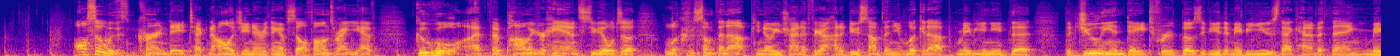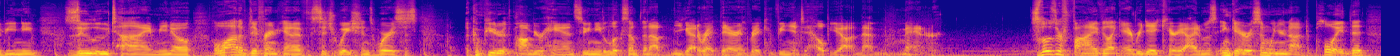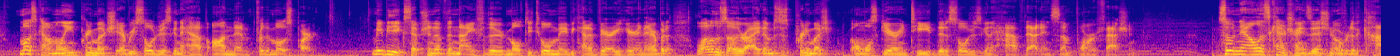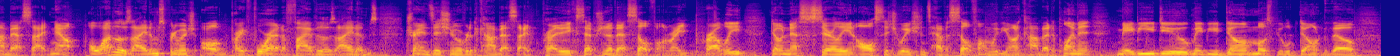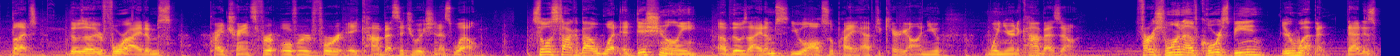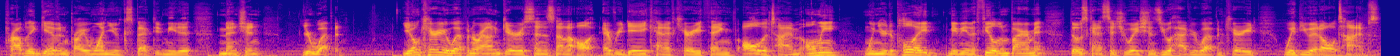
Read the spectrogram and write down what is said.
Also with current day technology and everything of cell phones, right? You have Google at the palm of your hands to be able to look for something up. You know, you're trying to figure out how to do something, you look it up. Maybe you need the, the Julian date for those of you that maybe use that kind of a thing. Maybe you need Zulu time, you know, a lot of different kind of situations where it's just a computer at the palm of your hand, so you need to look something up, you got it right there, and it's very convenient to help you out in that manner. So those are five like everyday carry items in garrison when you're not deployed that most commonly pretty much every soldier is gonna have on them for the most part. Maybe the exception of the knife or the multi-tool maybe kind of vary here and there, but a lot of those other items is pretty much almost guaranteed that a soldier is gonna have that in some form or fashion. So now let's kind of transition over to the combat side. Now, a lot of those items, pretty much all, probably four out of five of those items transition over to the combat side, probably the exception of that cell phone, right? You probably don't necessarily in all situations have a cell phone with you on a combat deployment. Maybe you do, maybe you don't. Most people don't though, but those other four items probably transfer over for a combat situation as well. So let's talk about what additionally of those items you will also probably have to carry on you when you're in a combat zone. First one, of course, being your weapon. That is probably given, probably one you expected me to mention, your weapon. You don't carry a weapon around garrison. It's not an all, everyday kind of carry thing all the time. Only when you're deployed, maybe in the field environment, those kind of situations, you'll have your weapon carried with you at all times.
